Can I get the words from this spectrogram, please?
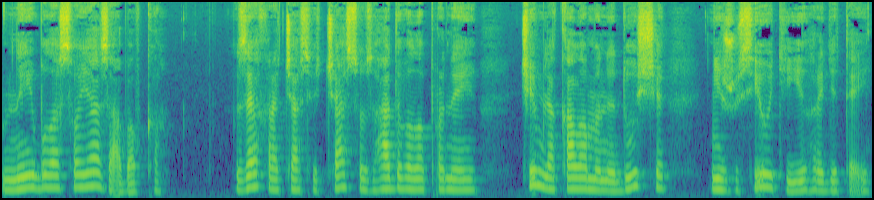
В неї була своя забавка. Зехра час від часу згадувала про неї, чим лякала мене дужче, ніж усі оті ігри дітей.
